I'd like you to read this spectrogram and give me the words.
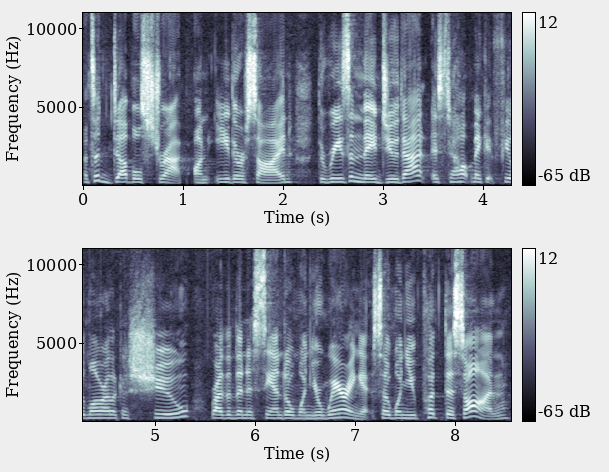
it's a double strap on either side. The reason they do that is to help make it feel more like a shoe rather than a sandal when you're wearing it. So when you put this on,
